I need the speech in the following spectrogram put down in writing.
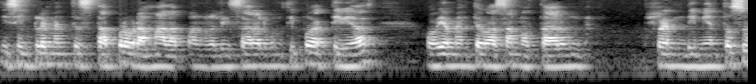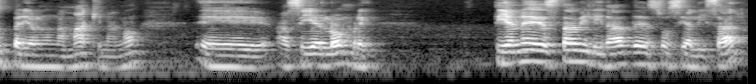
y simplemente está programada para realizar algún tipo de actividad, obviamente vas a notar un rendimiento superior en una máquina, ¿no? Eh, así el hombre tiene esta habilidad de socializar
